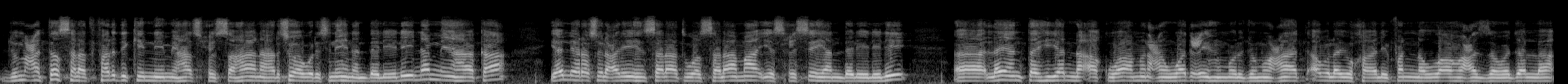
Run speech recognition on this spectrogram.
جمعة الصلاة فرد كني مهاس حصهانا هرسوها ورسنين دليلي. نمي هاكا يلي رسول عليه الصلاة والسلام يسحسه دليلي. آه لا ينتهين أقوام عن ودعهم الجمعات أو لا يخالفن الله عز وجل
